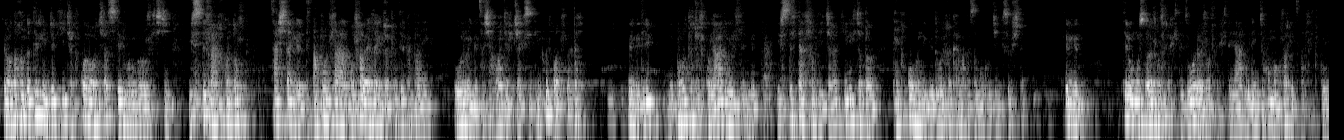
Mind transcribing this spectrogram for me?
Тэгэхээр одоохондоо тэр хэмжээнд хийж чадахгүй байгаа учраас тэр хөрөнгө оруулагч чинь эрсдэл гаргахгүй тул цаашдаа ингээд дампуурлаар булхаа байлаа гэж бодлоо тэр компанийг өөрөө ингээд цааш аваад явчаа гэсэн тиймэрхүү бодол байна. Тэгэхээр ингээд тэрийг буруутгаж болохгүй. Яагаад гэвэл ингээд эрсдэлтэй алхам хийж байгаа. Хэнийг ч одоо танихгүй хүн ингээд өөрийнхөө карманаас мөнгө хүж ийн гэсэн үг шүү дээ. Тэгэхээр ингээд тэр хүмүүст ойлгуулах хэрэгтэй. Зүгээр ойлгуулах хэрэгтэй. Яагаад гэвэл энэ зөвхөн монголоор хязгаарлагдахгүй.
